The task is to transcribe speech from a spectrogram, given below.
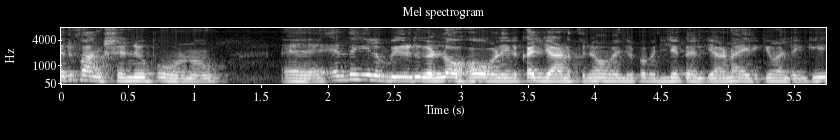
ഒരു ഫംഗ്ഷന് പോണു എന്തെങ്കിലും വീടുകളിലോ ഹോളിൽ കല്യാണത്തിനോ ചിലപ്പോൾ വലിയ കല്യാണമായിരിക്കും അല്ലെങ്കിൽ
